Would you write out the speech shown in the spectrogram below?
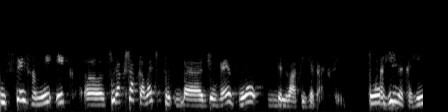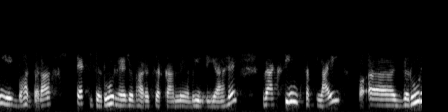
उससे हमें एक आ, सुरक्षा कवच जो है वो दिलवाती है वैक्सीन। तो कहीं ना कहीं ये एक बहुत बड़ा स्टेप ज़रूर है जो भारत सरकार ने अभी लिया है। वैक्सीन सप्लाई ज़रूर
